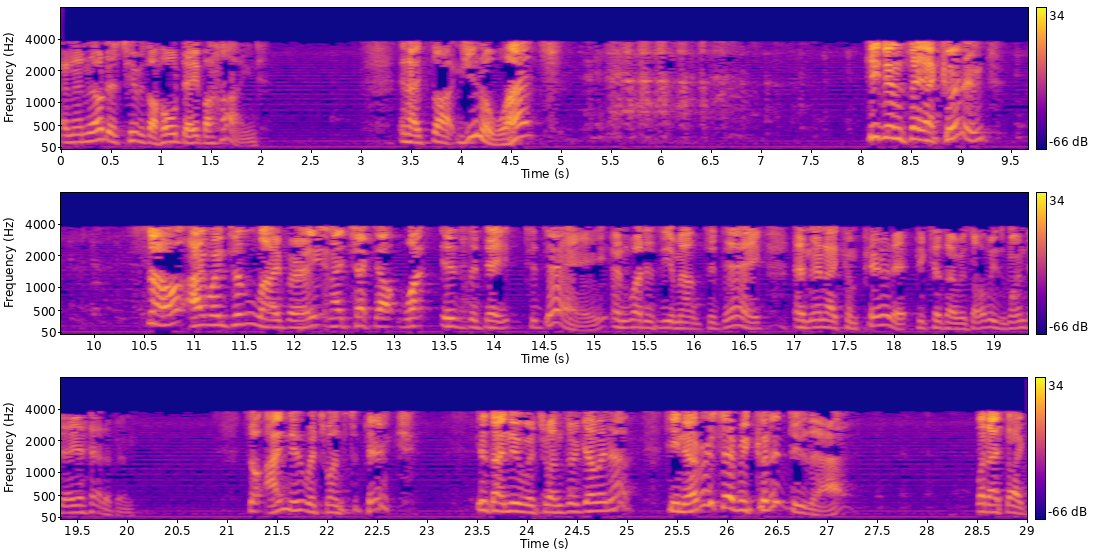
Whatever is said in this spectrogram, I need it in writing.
And I noticed he was a whole day behind. And I thought, you know what? He didn't say I couldn't. So I went to the library and I checked out what is the date today and what is the amount today. And then I compared it because I was always one day ahead of him. So I knew which ones to pick because I knew which ones were going up. He never said we couldn't do that. But I thought,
